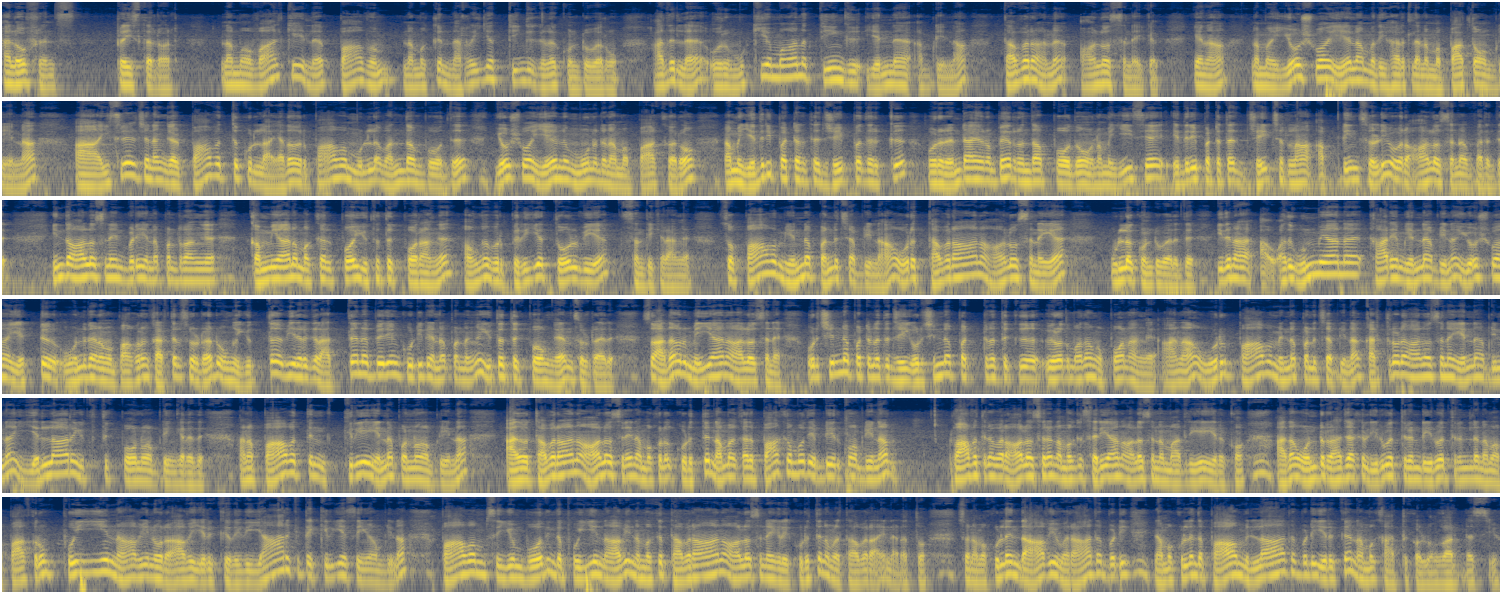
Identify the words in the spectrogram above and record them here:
Hello friends praise the lord நம்ம வாழ்க்கையில் பாவம் நமக்கு நிறைய தீங்குகளை கொண்டு வரும். அதில் ஒரு முக்கியமான தீங்கு என்ன அப்படின்னா தவறான ஆலோசனைகள். ஏன்னா நம்ம யோஷ்வா ஏழாம் அதிகாரத்தில் நம்ம பார்த்தோம் அப்படின்னா இஸ்ரேல் ஜனங்கள் பாவத்துக்குள்ளாய் அதாவது ஒரு பாவம் உள்ளே வந்தபோது யோஷ்வா ஏழு மூணுல நம்ம பார்க்குறோம் நம்ம எதிரி பட்டணத்தை ஜெயிப்பதற்கு ஒரு ரெண்டாயிரம் பேர் இருந்தால் போதும் நம்ம ஈஸியாக எதிரி பட்டத்தை ஜெயிச்சிடலாம் அப்படின்னு சொல்லி ஒரு ஆலோசனை வருது. இந்த ஆலோசனையின்படி என்ன பண்ணுறாங்க கம்மியான மக்கள் போய் யுத்தத்துக்கு போகிறாங்க அவங்க ஒரு பெரிய தோல்வியை சந்திக்கிறாங்க. ஸோ பாவம் என்ன பண்ணுச்சு அப்படின்னா ஒரு தவறான ஆலோசனையை உள்ளே கொண்டு வருது. இதனால் அது உண்மையான காரியம் என்ன அப்படின்னா யோஷ்வா எட்டு ஒன்றில் நம்ம பார்க்குறோம். கர்த்தர் சொல்கிறாரு உங்கள் யுத்த வீரர்கள் அத்தனை பேரையும் கூட்டிட்டு என்ன பண்ணுங்க? யுத்தத்துக்கு போங்கன்னு சொல்கிறாரு ஸோ அதான் ஒரு மெய்யான ஆலோசனை. ஒரு சின்ன பட்டணத்தை ஜெய் ஒரு சின்ன பட்டணத்துக்கு விரோதமாக தான் அவங்க போனாங்க. ஆனால் ஒரு பாவம் என்ன பண்ணுச்சு அப்படின்னா கர்த்தரோட ஆலோசனை என்ன அப்படின்னா எல்லாரும் யுத்தத்துக்கு போகணும் அப்படிங்கிறது. ஆனால் பாவத்தின் கிரியை என்ன பண்ணும் அப்படின்னா அது ஒரு தவறான ஆலோசனை நமக்குள்ள கொடுத்து நமக்கு அது பார்க்கும்போது எப்படி இருக்கும் அப்படின்னா பாவத்தில் வர ஆலோசனை நமக்கு சரியான ஆலோசனை மாதிரியே இருக்கும். அதான் ஒன்று ராஜாக்கள் இருபத்தி ரெண்டு இருபத்தி ரெண்டில் நம்ம பார்க்குறோம். பொய்யின் ஆவின்னு ஒரு ஆவி இருக்குது. இது யாருக்கிட்ட கிரியை செய்யும் அப்படின்னா பாவம் செய்யும் போது இந்த பொய்யின் ஆவி நமக்கு தவறான ஆலோசனைகளை கொடுத்து நம்மளை தவறாய் நடத்தும். ஸோ நமக்குள்ளே இந்த ஆவி வராதபடி நமக்குள்ளே இந்த பாவம் இல்லாதபடி இருக்க நம்ம காத்துக்கொள்வோம். God bless you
